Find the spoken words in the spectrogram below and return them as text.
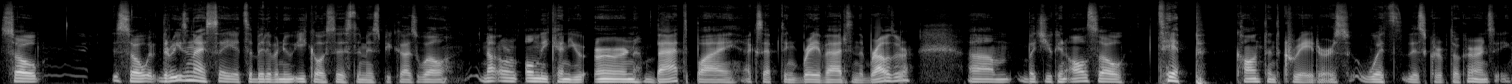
so, so the reason I say it's a bit of a new ecosystem is because, well, not only can you earn BAT by accepting Brave ads in the browser, um, but you can also tip content creators with this cryptocurrency.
